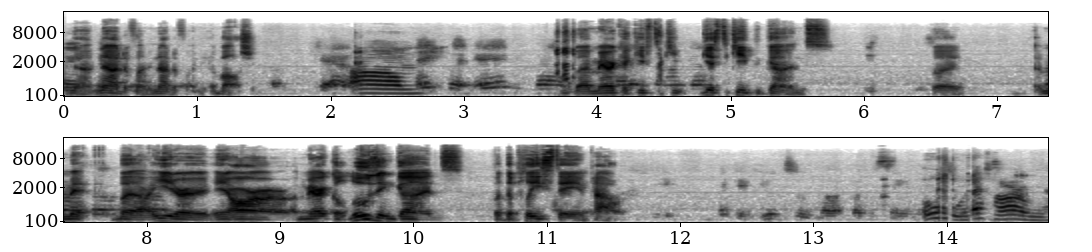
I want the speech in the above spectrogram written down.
No, not defunding, not defunding, abolishing. Um. But America keeps to keep gets to keep the guns. But but are either in are America losing guns but the police stay in power. Ooh, that's horrible.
